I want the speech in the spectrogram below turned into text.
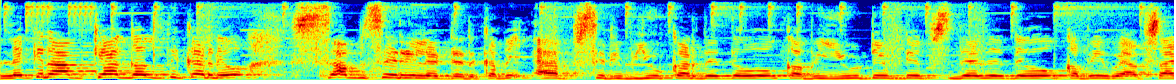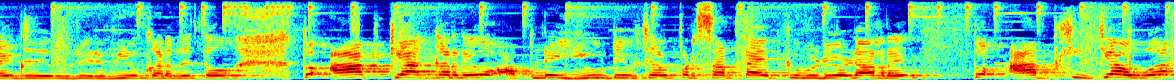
लेकिन आप क्या गलती कर रहे हो? सबसे रिलेटेड कभी ऐप्स रिव्यू कर देते हो, कभी यूट्यूब टिप्स दे देते हो, कभी वेबसाइट रिव्यू कर देते हो। तो आप क्या कर रहे हो? अपने यूट्यूब चैनल पर सब टाइप की वीडियो डाल रहे हो। तो आपकी क्या हुआ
